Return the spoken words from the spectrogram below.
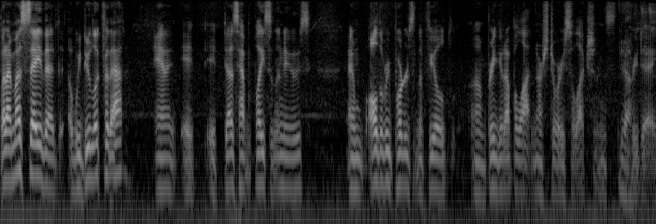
But I must say that we do look for that, and it, it, it does have a place in the news, and all the reporters in the field um, bring it up a lot in our story selections Yeah. every day.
